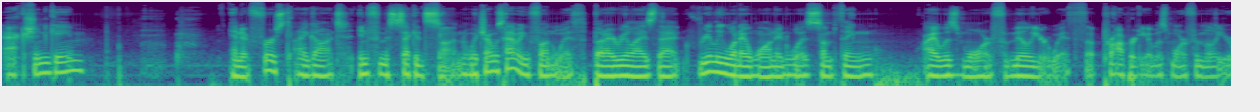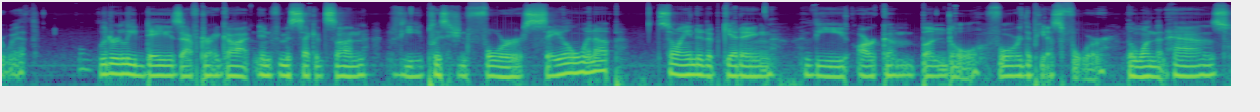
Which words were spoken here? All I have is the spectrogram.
action game and at first, I got Infamous Second Son, which I was having fun with, but I realized that really what I wanted was something I was more familiar with, a property I was more familiar with. Literally days after I got Infamous Second Son, the PlayStation 4 sale went up, so I ended up getting the Arkham bundle for the PS4, the one that has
